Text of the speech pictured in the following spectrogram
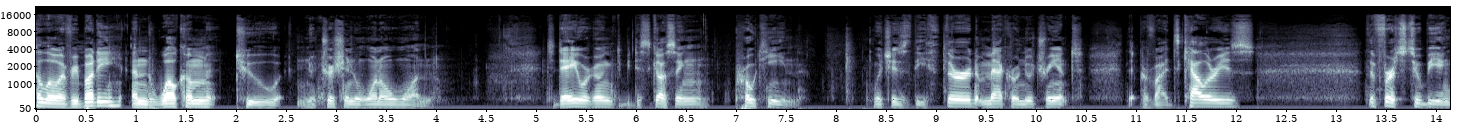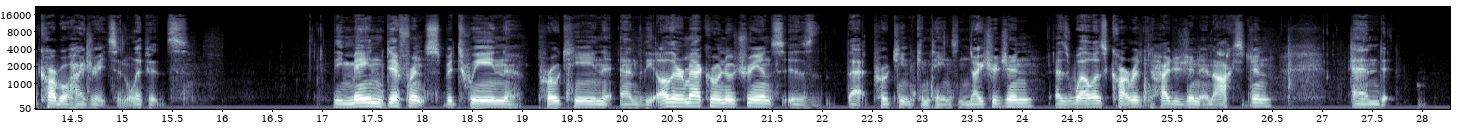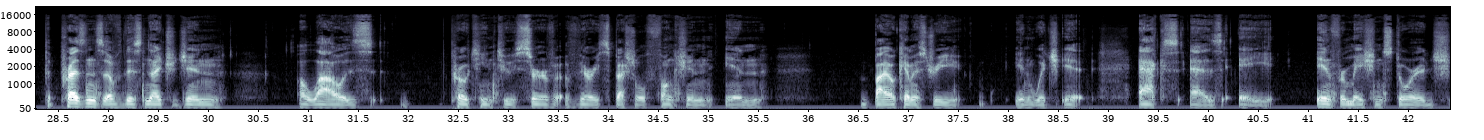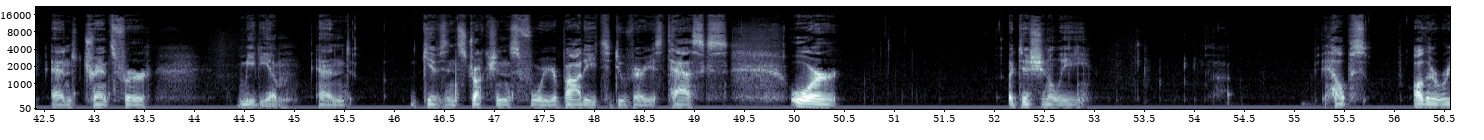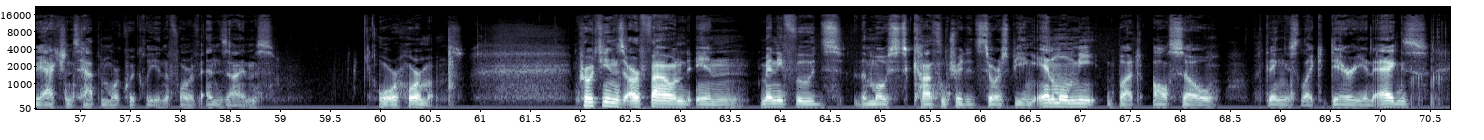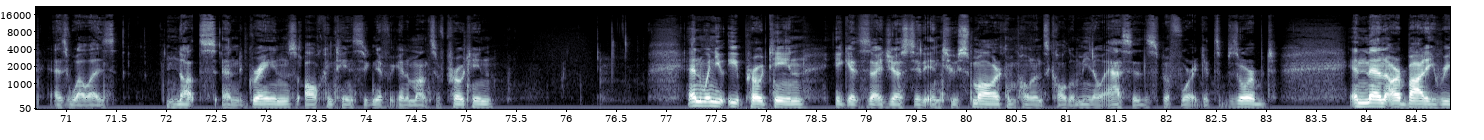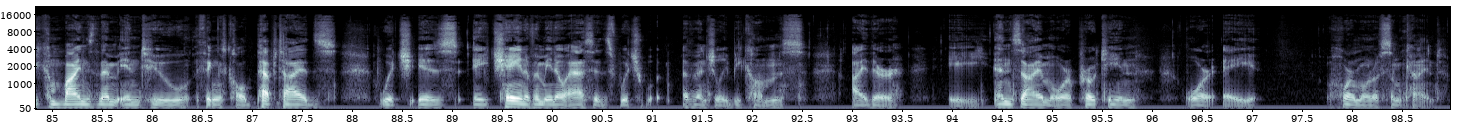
Hello, everybody, and welcome to Nutrition 101. Today we're going to be discussing protein, which is the third macronutrient that provides calories, the first two being carbohydrates and lipids. The main difference between protein and the other macronutrients is that protein contains nitrogen as well as carbon, hydrogen, and oxygen, and the presence of this nitrogen allows protein to serve a very special function in biochemistry in which it acts as a information storage and transfer medium and gives instructions for your body to do various tasks or additionally uh, helps other reactions happen more quickly in the form of enzymes or hormones. Proteins are found in many foods, the most concentrated source being animal meat, but also things like dairy and eggs, as well as nuts and grains, all contain significant amounts of protein. And when you eat protein, it gets digested into smaller components called amino acids before it gets absorbed and then our body recombines them into things called peptides, which is a chain of amino acids, which eventually becomes either a enzyme or a protein or a hormone of some kind.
